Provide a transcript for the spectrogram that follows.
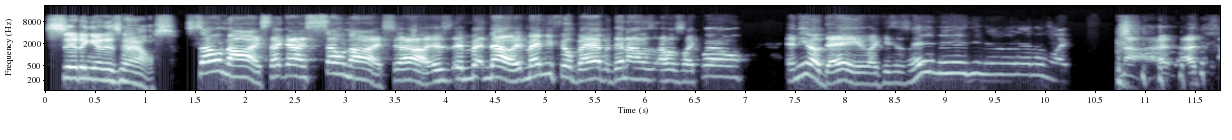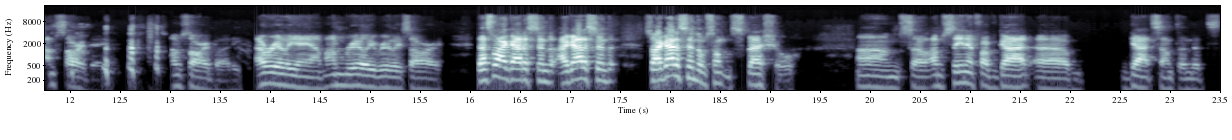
sitting at his house. so nice. That guy's so nice. Yeah. It, was- it, no, it made me feel bad, but then I was, I was like, well, and you know, Dave, like he says, hey man, you know, and I'm like, nah, I, I'm sorry, Dave. I'm sorry, buddy. I really am. I'm really, really sorry. That's why I got to send. I got to send. So I got to send them something special. Um, so I'm seeing if I've got um, got something that's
